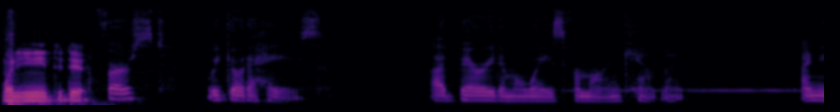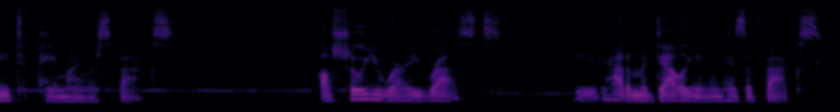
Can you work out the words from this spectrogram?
What do you need to do? First, we go to Hayes. I buried him a ways from our encampment. I need to pay my respects. I'll show you where he rests. He had a medallion in his effects.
